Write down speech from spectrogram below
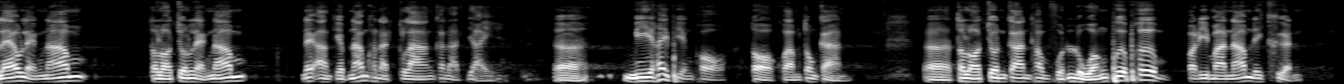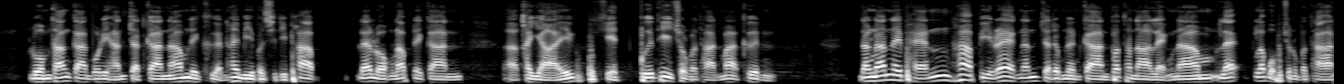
แล้วแหล่งน้ำตลอดจนแหล่งน้ำในอ่างเก็บน้ำขนาดกลางขนาดใหญ่มีให้เพียงพอต่อความต้องการ ตลอดจนการทำฝนหลวงเพื่อเพิ่มปริมาณน้ำในเขื่อน รวมทั้งการบริหารจัดการน้ำในเขื่อนให้มีประสิทธิภาพ และรองรับในการ ขยายเขตพื้นที่ชนประทานมากขึ้น ดังนั้นในแผน 5 ปีแรกนั้นจะดำเนินการพัฒนาแหล่งน้ำและระบบชนประทาน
